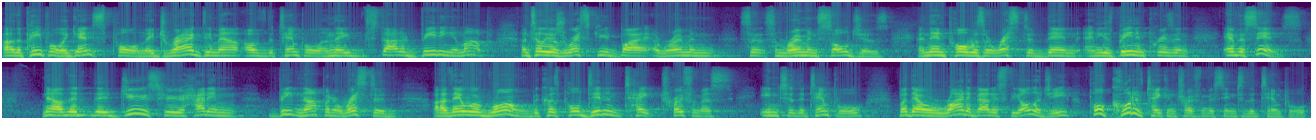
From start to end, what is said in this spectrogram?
uh, the people against Paul and they dragged him out of the temple and they started beating him up until he was rescued by a Roman some Roman soldiers. And then Paul was arrested then, and he has been in prison ever since. Now, the, the Jews who had him beaten up and arrested, uh, they were wrong because Paul didn't take Trophimus into the temple, but they were right about his theology. Paul could have taken Trophimus into the temple.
